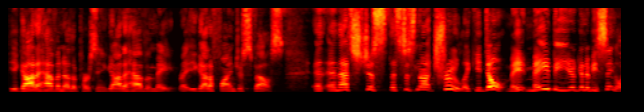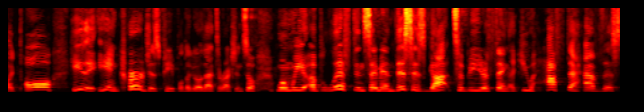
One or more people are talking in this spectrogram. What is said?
you got to have another person, you got to have a mate, right? You got to find your spouse. And, and that's just that's just not true. Like you don't. May, maybe you're going to be single. Like Paul, he, he encourages people to go that direction. So when we uplift and say, man, this has got to be your thing, like you have to have this,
